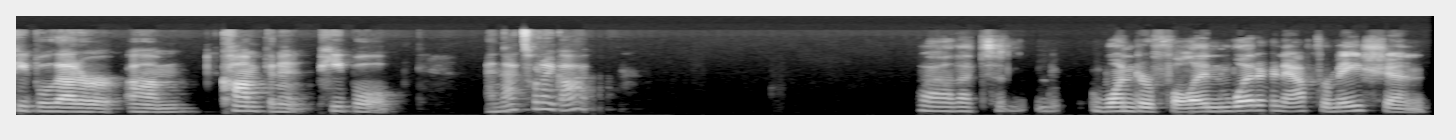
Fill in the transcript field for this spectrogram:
people that are um, confident people. And that's what I got. Wow, that's wonderful. And what an affirmation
